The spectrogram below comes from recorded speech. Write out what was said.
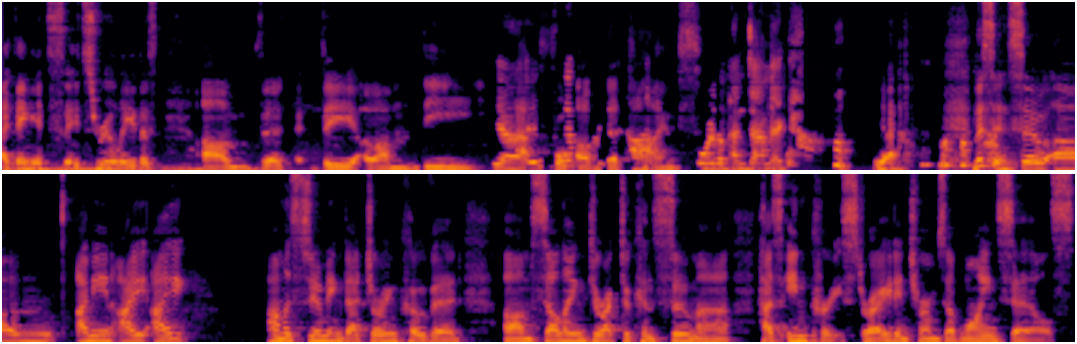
I think it's it's really this um, the the um, the yeah for of the times for the pandemic. yeah. Listen, so um, I mean, I I I'm assuming that during COVID, um, selling direct to consumer has increased, right, in terms of wine sales.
